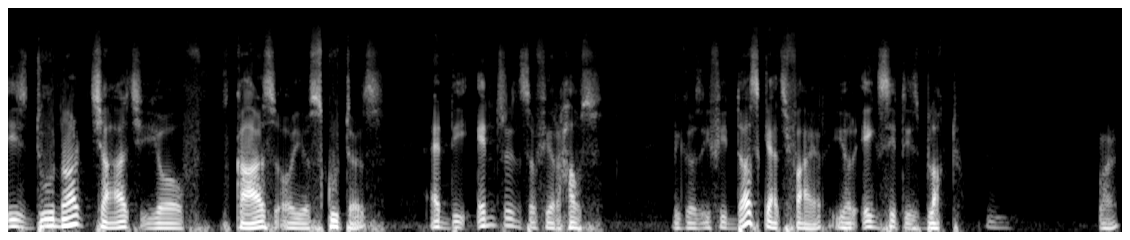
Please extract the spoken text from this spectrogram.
is do not charge your cars or your scooters at the entrance of your house because if it does catch fire your exit is blocked right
